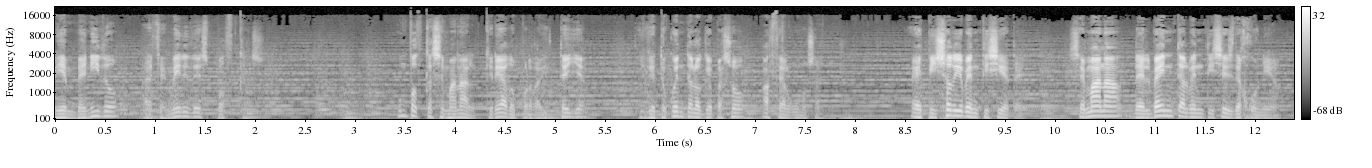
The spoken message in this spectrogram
Bienvenido a Efemérides Podcast, un podcast semanal creado por David Tella y que te cuenta lo que pasó hace algunos años. Episodio 27, semana del 20 al 26 de junio.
